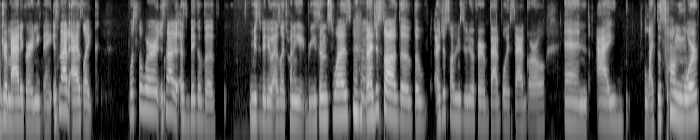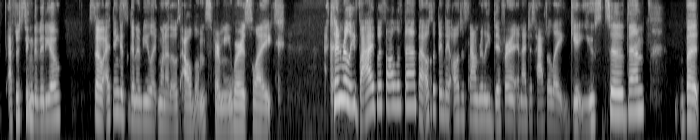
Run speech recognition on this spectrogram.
dramatic or anything. It's not as like what's the word? It's not as big of a music video as like 28 Reasons was. Mm-hmm. But I just saw the the I just saw the music video for Bad Boy Sad Girl and I like the song more after seeing the video. So I think it's gonna be like one of those albums for me where it's like I couldn't really vibe with all of them, but I also think they all just sound really different and I just have to like get used to them. But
